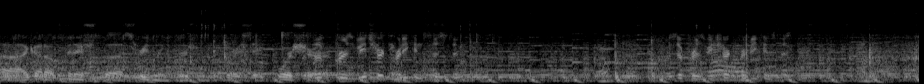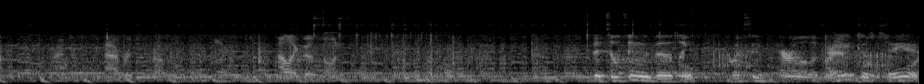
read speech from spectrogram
uh, I gotta finish the Screenlink version before I say for sure. Was sure. the frisbee trick pretty consistent? Was the frisbee trick pretty consistent? Average, probably. I like this one. The tilting the like flexing parallelogram. I hate to say it.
